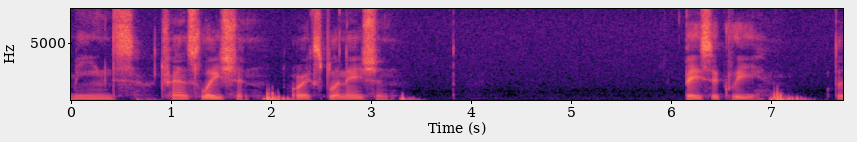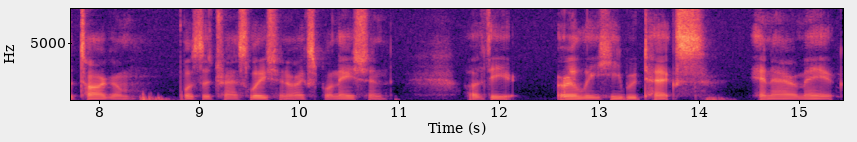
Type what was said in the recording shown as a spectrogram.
means translation or explanation. Basically, the Targum was the translation or explanation of the early Hebrew texts in Aramaic.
